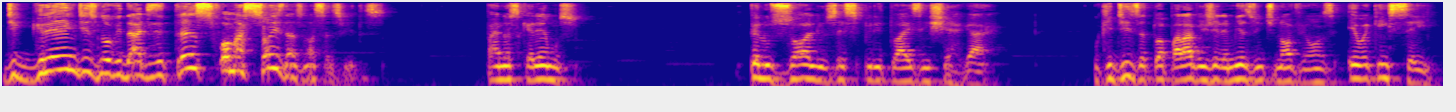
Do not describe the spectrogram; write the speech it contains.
de grandes novidades e transformações nas nossas vidas. Pai, nós queremos, pelos olhos espirituais, enxergar o que diz a tua palavra em Jeremias 29, 11. Eu é quem sei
